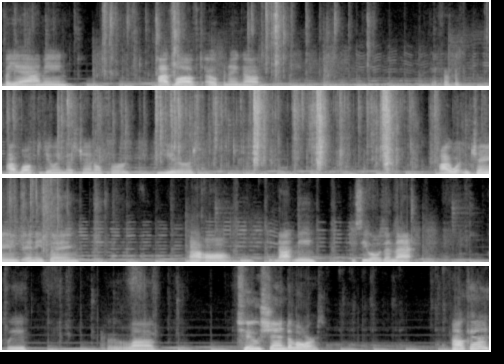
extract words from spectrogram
But yeah, I mean, I've loved opening up. Okay, focus. I've loved doing this channel for years. I wouldn't change anything at all. Ooh, did not mean to see what was in that. Please love. Two Chandelures. Okay.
